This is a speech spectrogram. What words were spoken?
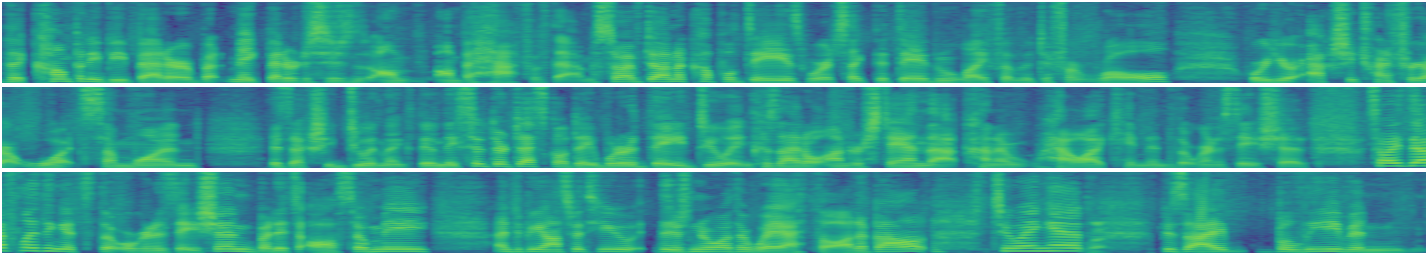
the company be better, but make better decisions on, on behalf of them. So I've done a couple days where it's like the day in the life of a different role, where you're actually trying to figure out what someone is actually doing. Like then they sit at their desk all day. What are they doing? Because I don't understand that kind of how I came into the organization. So I definitely think it's the organization, but it's also me. And to be honest with you, there's no other way I thought about doing it right. because I believe in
